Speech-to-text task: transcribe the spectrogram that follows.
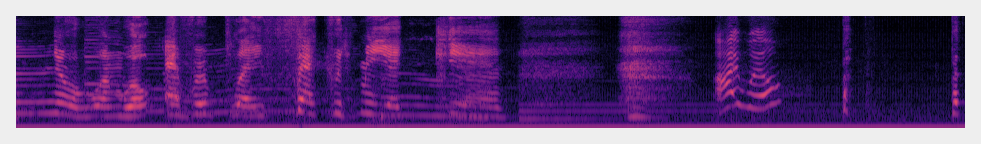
No one will ever play fetch with me again. I will. But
